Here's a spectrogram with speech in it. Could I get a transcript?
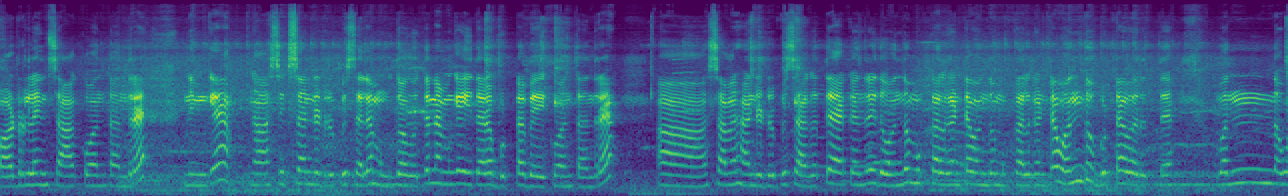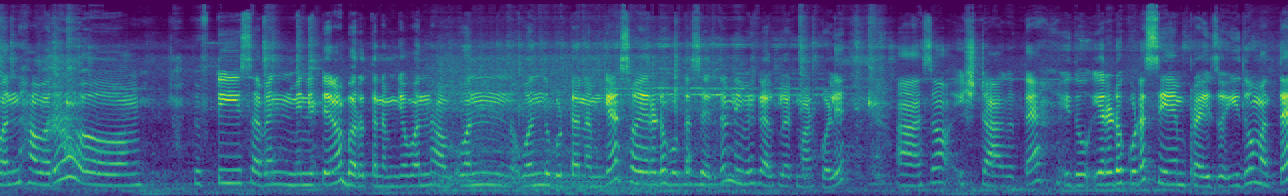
ಬಾರ್ಡ್ರ್ ಲೈನ್ ಸಾಕು ಅಂತಂದರೆ ನಿಮಗೆ ಸಿಕ್ಸ್ ಹಂಡ್ರೆಡ್ ರುಪೀಸಲ್ಲೇ ಮುಗ್ದೋಗುತ್ತೆ. ನಮಗೆ ಈ ಥರ ಬುಟ್ಟ ಬೇಕು ಅಂತಂದರೆ ಸೆವೆನ್ ಹಂಡ್ರೆಡ್ ರುಪೀಸ್ ಆಗುತ್ತೆ. ಯಾಕೆಂದರೆ ಇದು ಒಂದು ಮುಕ್ಕಾಲು ಗಂಟೆ, ಒಂದು ಮುಕ್ಕಾಲು ಗಂಟೆ ಒಂದು ಬುಟ್ಟ ಬರುತ್ತೆ. ಒಂದು one hour fifty seven minute ಏನೋ ಬರುತ್ತೆ ನಮಗೆ. ಒನ್ ಒನ್ ಒಂದು ಬುಟ್ಟ ನಮಗೆ. ಸೊ ಎರಡು ಬುಟ್ಟ ಸೇರಿದ್ರೆ ನೀವೇ ಕ್ಯಾಲ್ಕುಲೇಟ್ ಮಾಡ್ಕೊಳ್ಳಿ. ಸೊ ಇಷ್ಟ ಆಗುತ್ತೆ. ಇದು ಎರಡು ಕೂಡ ಸೇಮ್ ಪ್ರೈಸು ಇದು ಮತ್ತು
